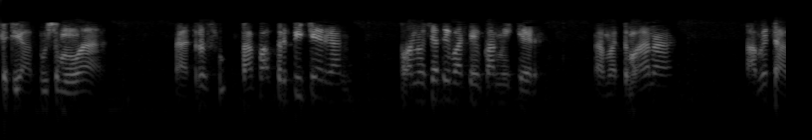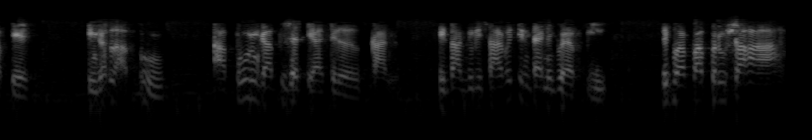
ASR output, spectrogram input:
jadi abu semua. Nah, terus Bapak berpikir kan, manusia tiba-tiba kan mikir, nah, macam mana? Kami habis, tinggal abu. Abu nggak bisa dihasilkan. Ditanduri sawit cinta ini babi. Jadi Bapak berusaha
